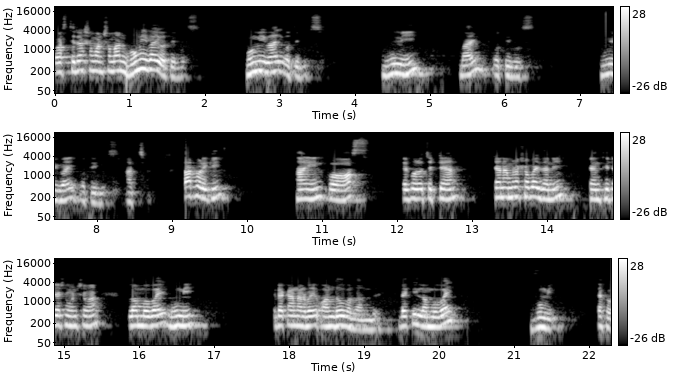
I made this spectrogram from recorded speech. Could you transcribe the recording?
কস থিটা সমান সমান ভূমি বাই অতিভুজ। ভূমি বাই অতিভুজ। ভূমি বাই অতিভুজ। ভূমি বাই অতিভুজ। আচ্ছা। তারপরে কি? সাইন কস এরপর হচ্ছে ট্যান ট্যান আমরা সবাই জানি ট্যান থিটা সমান সমান লম্ব বাই ভূমি। এটা কানার বাই অন্ধ বা। জানবে এটা কি? লম্ব বাই ভূমি। দেখো,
